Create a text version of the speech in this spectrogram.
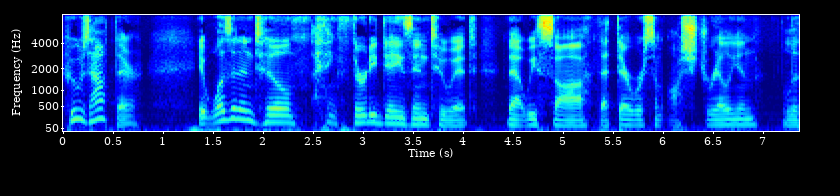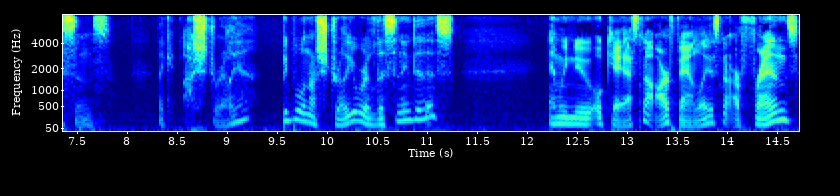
who's out there? It wasn't until I think 30 days into it that we saw that there were some Australian listens. Like, Australia? People in Australia were listening to this? And we knew, okay, that's not our family, it's not our friends,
